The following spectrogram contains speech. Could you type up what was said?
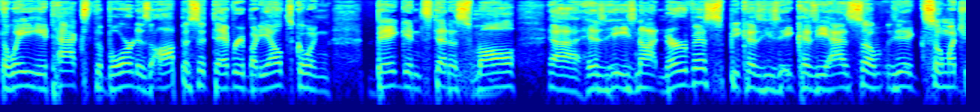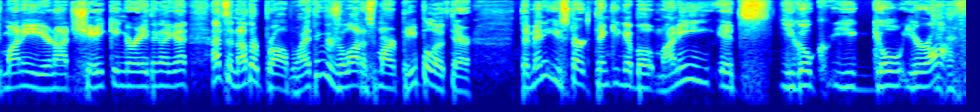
The way he attacks the board is opposite to everybody else, going big instead of small. Uh, his he's not nervous because he's because he has so so much money. You're not shaking or anything like that. That's another problem. I think there's a lot of smart people out there. The minute you start thinking about money, it's you go you go you're off.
